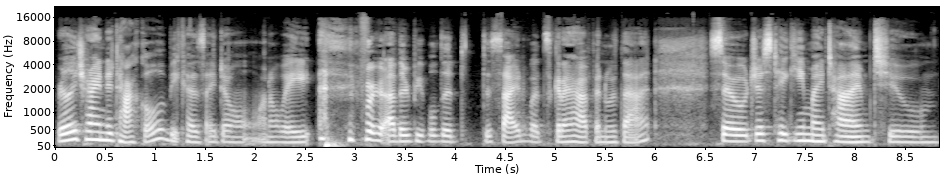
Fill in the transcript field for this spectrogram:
really trying to tackle because I don't want to wait for other people to decide what's going to happen with that. So just taking my time to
